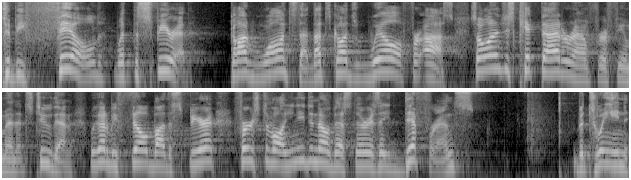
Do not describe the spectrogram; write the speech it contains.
to be filled with the Spirit. God wants that. That's God's will for us. So I want to just kick that around for a few minutes too then. We got to be filled by the Spirit. First of all, you need to know this there is a difference between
